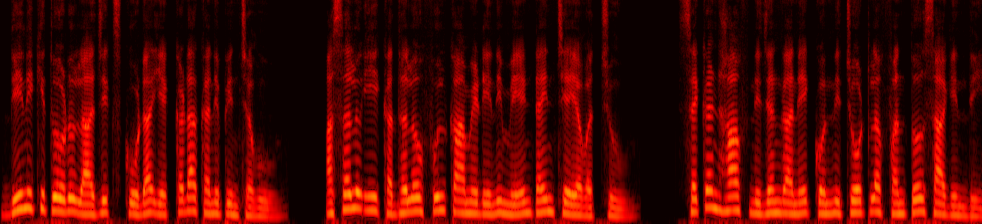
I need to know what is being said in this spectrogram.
దీనికి తోడు లాజిక్స్ కూడా ఎక్కడా కనిపించవు. అసలు ఈ కథలో ఫుల్ కామెడీని మెయింటైన్ చేయవచ్చు. సెకండ్ హాఫ్ నిజంగానే కొన్ని చోట్ల ఫన్తో సాగింది.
